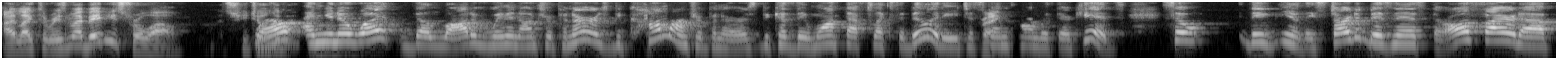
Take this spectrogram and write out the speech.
I'd like to raise my babies for a while. She chose well, and you know what? The, a lot of women entrepreneurs become entrepreneurs because they want that flexibility to spend right. time with their kids. So they, you know, they start a business, they're all fired up,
